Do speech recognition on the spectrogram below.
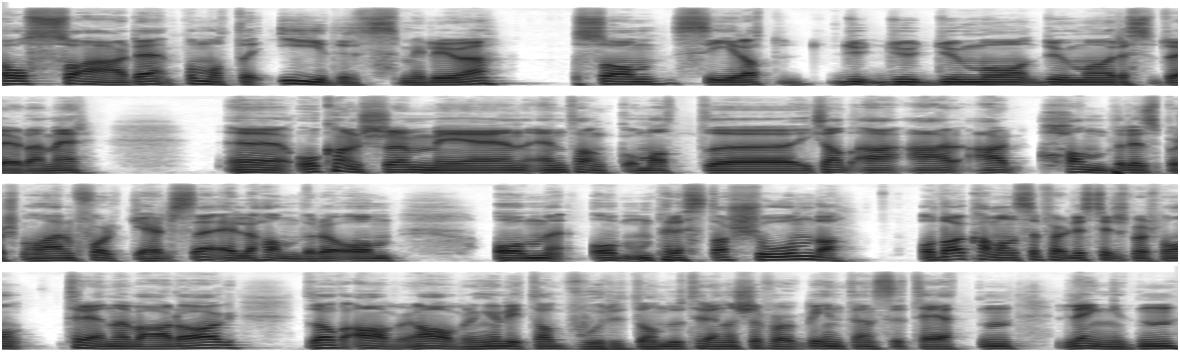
og så er det på en måte idrettsmiljøet som sier at du, du, du, må, du må restituere deg mer. Eh, og kanskje med en, en tanke om at eh, sant, er, er, er, Handler det spørsmålet her om folkehelse, eller handler det om, om, om prestasjon? da? Og da kan man selvfølgelig stille spørsmål trene hver dag. Det av- avhenger litt av hvordan du trener, selvfølgelig. Intensiteten, lengden,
